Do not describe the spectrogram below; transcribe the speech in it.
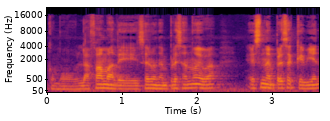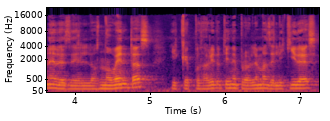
como la fama de ser una empresa nueva, es una empresa que viene desde los noventas y que pues ahorita tiene problemas de liquidez,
